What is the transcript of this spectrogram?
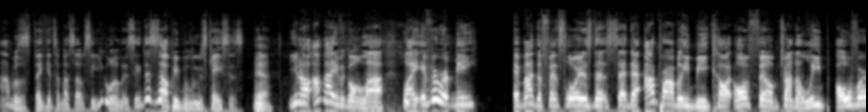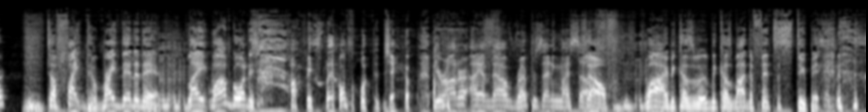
I was thinking to myself, see, you going to see this is how people lose cases. Yeah. You know, I'm not even gonna lie. Like, if it were me and my defense lawyers that said that I'd probably be caught on film trying to leap over to fight them right then and there. like, well, I'm going to obviously I'm going to jail. Your Honor, I am now representing myself. Self. Why? Because because my defense is stupid.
